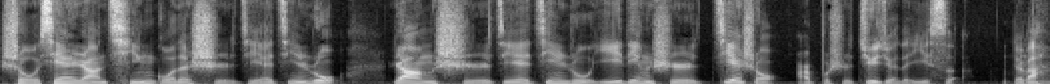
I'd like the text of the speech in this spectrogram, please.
首先让秦国的使节进入，让使节进入一定是接受而不是拒绝的意思，对吧？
